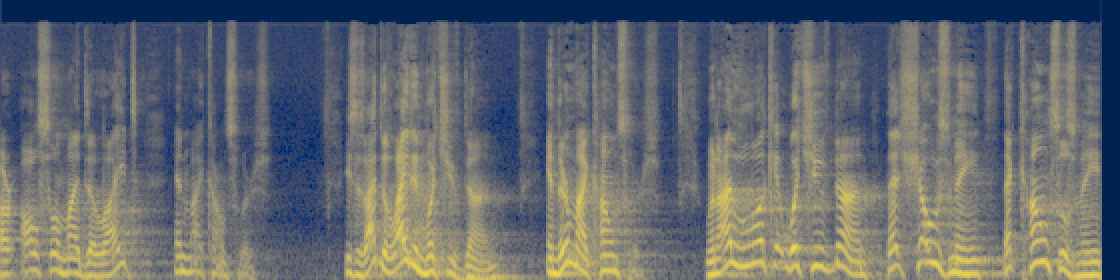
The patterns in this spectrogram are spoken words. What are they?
are also my delight and my counselors. He says, I delight in what you've done, and they're my counselors. When I look at what you've done, that shows me, that counsels me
